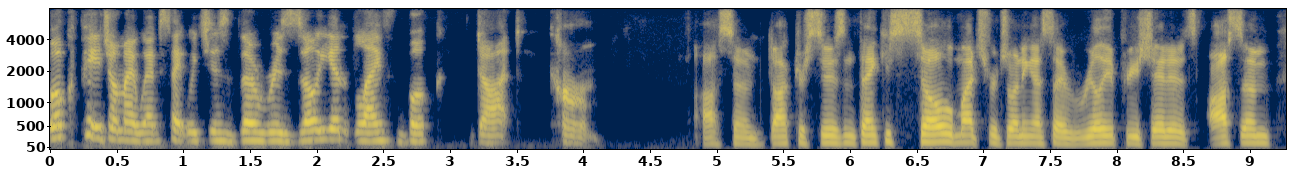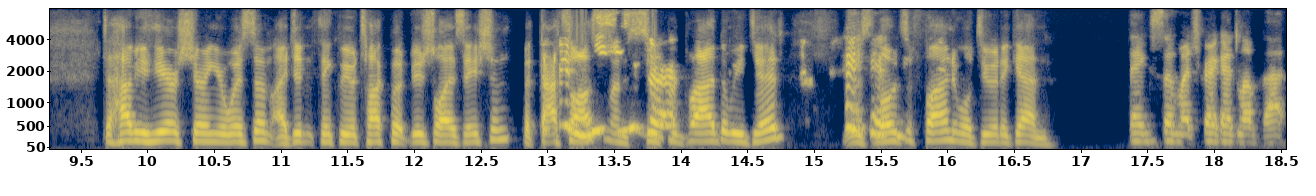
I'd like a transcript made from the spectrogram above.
book page on my website which is the resilientlifebook.com Awesome. Dr. Susan, thank you so much for joining us. I really appreciate it. It's awesome to have you here sharing your wisdom. I didn't think we would talk about visualization, but that's awesome. I'm super glad that we did. It was loads of fun and we'll do it again. Thanks so much, Greg. I'd love that.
